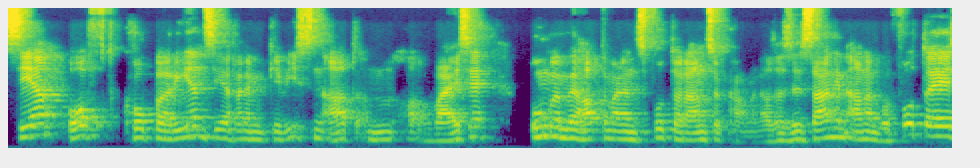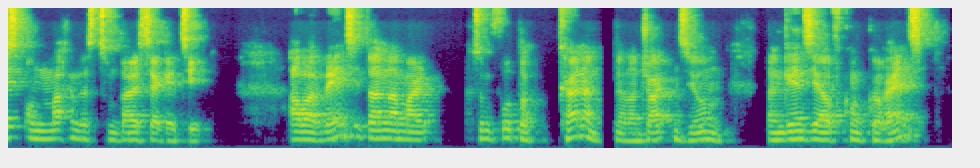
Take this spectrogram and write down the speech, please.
sehr oft kooperieren sie auf eine gewisse Art und Weise, um überhaupt einmal ans Futter ranzukommen. Also sie sagen anderen, wo Futter ist und machen das zum Teil sehr gezielt. Aber wenn sie dann einmal zum Futter können, dann schalten sie um. Dann gehen sie auf Konkurrenz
